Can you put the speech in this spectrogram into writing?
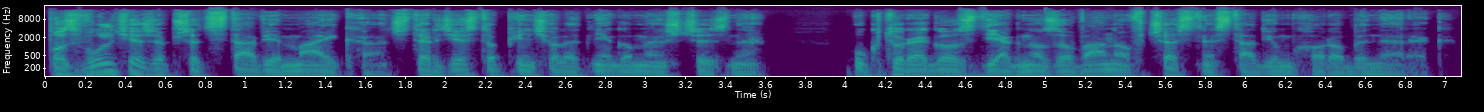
Pozwólcie, że przedstawię Majka, 45-letniego mężczyznę, u którego zdiagnozowano wczesne stadium choroby nerek.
